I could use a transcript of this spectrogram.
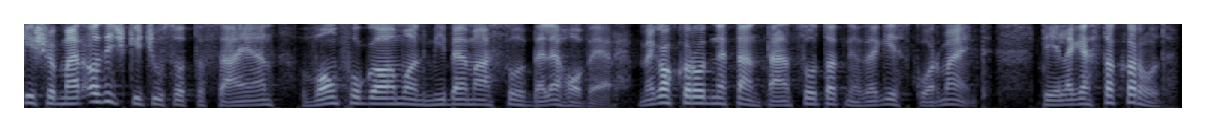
Később már az is kicsúszott a száján, van fogalmad, mibe mászol bele, haver? Meg akarod netán táncoltatni az egész kormányt? Tényleg ezt akarod?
